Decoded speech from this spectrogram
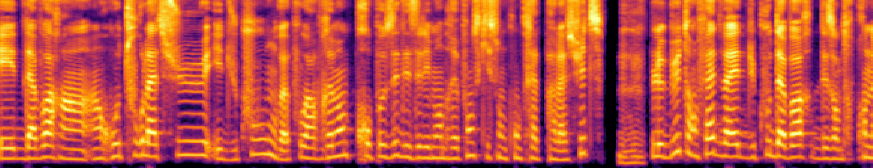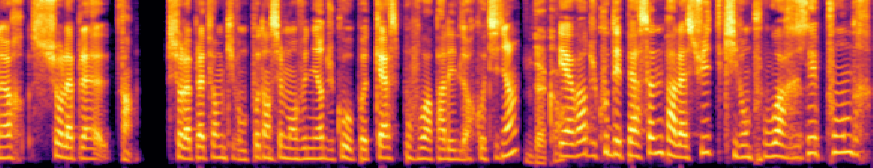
et d'avoir un, un retour là-dessus. Et du coup, on va pouvoir vraiment proposer des éléments de réponse qui sont concrètes par la suite. Mhm. Le but, en fait, va être du coup d'avoir des entrepreneurs sur la pla- enfin, sur la plateforme qui vont potentiellement venir du coup au podcast pour pouvoir parler de leur quotidien D'accord. et avoir du coup des personnes par la suite qui vont pouvoir répondre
